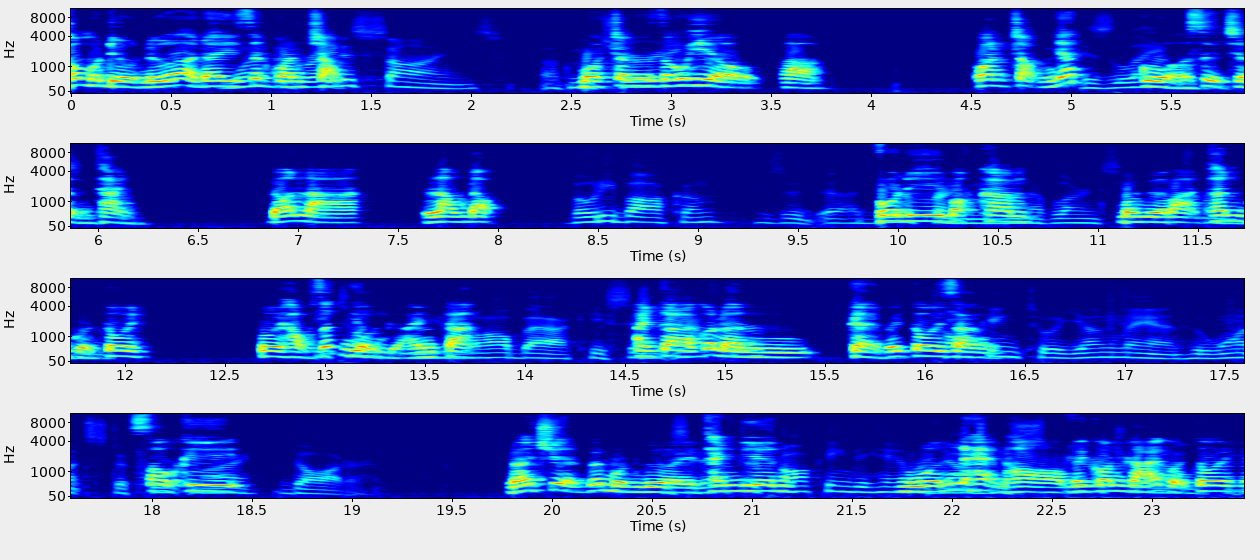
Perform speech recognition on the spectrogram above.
có một điều nữa ở đây rất quan trọng. Một trong những dấu hiệu à, quan trọng nhất của sự trưởng thành đó là lao động. Vodi Bockham, một người bạn thân của tôi, tôi học rất nhiều từ anh ta. Anh ta có lần kể với tôi rằng sau khi nói chuyện với một người thanh niên muốn hẹn hò với con gái của tôi,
